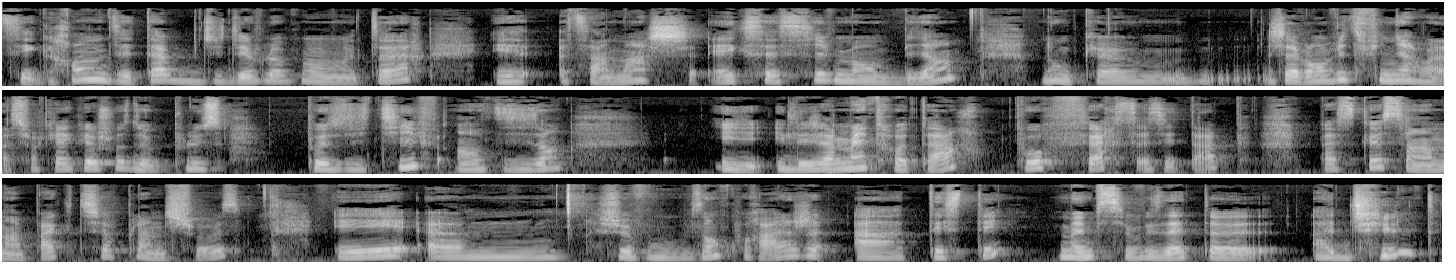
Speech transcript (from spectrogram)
ces grandes étapes du développement moteur et ça marche excessivement bien. Donc euh, j'avais envie de finir voilà, sur quelque chose de plus positif en se disant il n'est jamais trop tard pour faire ces étapes parce que ça a un impact sur plein de choses. Et euh, je vous encourage à tester, même si vous êtes euh, adulte,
